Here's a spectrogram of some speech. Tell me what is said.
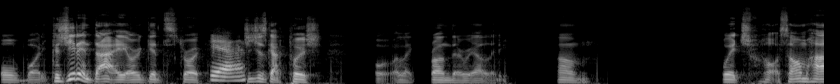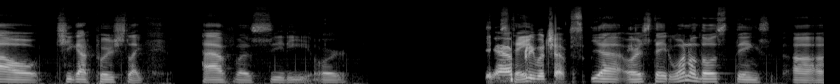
whole body, because she didn't die or get destroyed. Yeah. She just got pushed, or, like from the reality. Um, which uh, somehow she got pushed like half a city or Yeah, State? pretty much have. yeah or state. One of those things. Uh,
